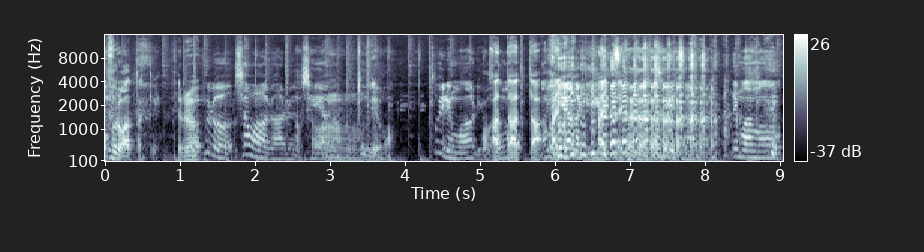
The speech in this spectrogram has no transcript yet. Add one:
お風呂あったっけ？お風呂シャワーがあるあシャワうん。ートイレは？トイレもあるよ。あったあった。あの部屋だけ。入って唯一ある。でもあの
